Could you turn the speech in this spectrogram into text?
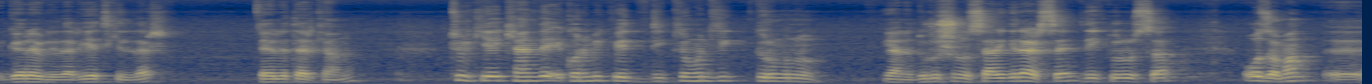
görevliler, yetkililer, devlet erkanı Türkiye kendi ekonomik ve diplomatik durumunu yani duruşunu sergilerse, dik durursa o zaman e,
